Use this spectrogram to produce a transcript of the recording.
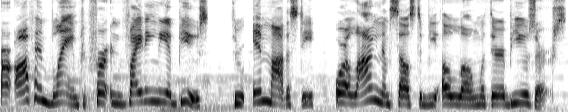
are often blamed for inviting the abuse through immodesty or allowing themselves to be alone with their abusers.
